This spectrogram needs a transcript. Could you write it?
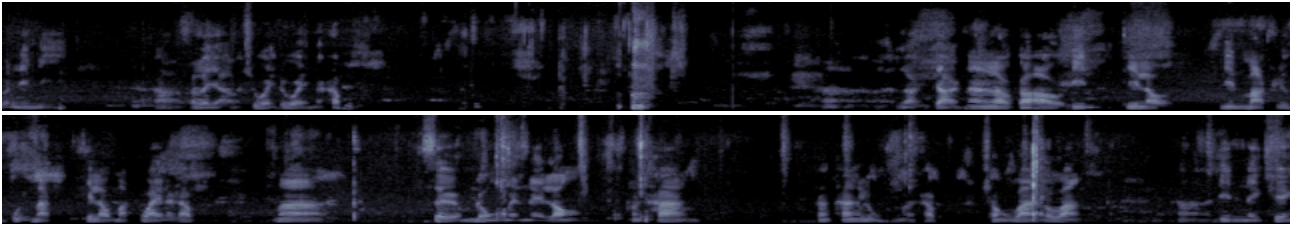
วันนี้มีภรรยามาช่วยด้วยนะครับหลังจากนั้นเราก็เอาดินที่เราดินหมักหรือปุ๋ยหมักที่เราหมักไว้นะครับ มา เสริมลงไปในร่องข้างๆข้างๆหลุมนะครับ ช่องว่างระหว่างดินในเข่ง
